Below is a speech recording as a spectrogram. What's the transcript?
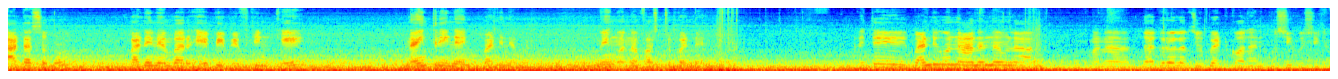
టాటా సుమో. బండి number AP fifteen K nine three nine బండి నెంబర్. నేను కొన్న ఫస్ట్ బండి. అయితే బండి కొన్న ఆనందంలో దగ్గర వాళ్ళకి చూపెట్టుకోవాలని ఖుషి ఖుషిగా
